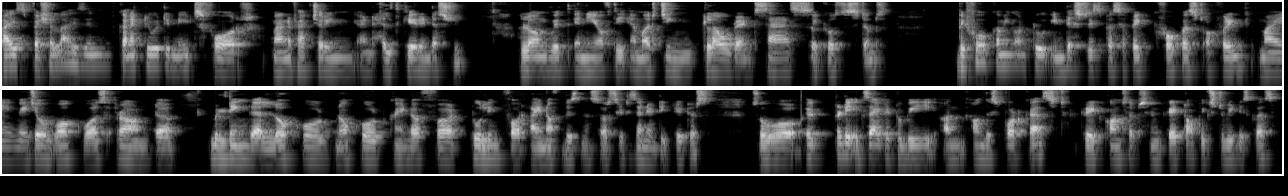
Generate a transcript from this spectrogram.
I specialize in connectivity needs for manufacturing and healthcare industry, along with any of the emerging cloud and SaaS ecosystems. Before coming on to industry specific focused offering, my major work was around uh, building a low code, no code kind of uh, tooling for line of business or citizen integrators. So, uh, pretty excited to be on, on this podcast. Great concepts and great topics to be discussed.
